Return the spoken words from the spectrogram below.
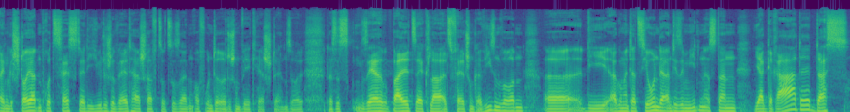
einen gesteuerten Prozess, der die jüdische Weltherrschaft sozusagen auf unterirdischem Weg herstellen soll. Das ist sehr bald sehr klar als Fälschung erwiesen worden. Äh, die Argumentation der Antisemiten ist dann ja gerade das,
